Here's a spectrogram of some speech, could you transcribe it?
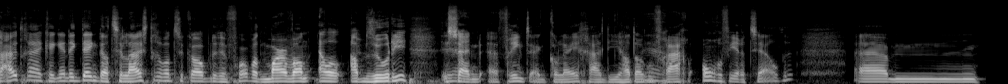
uitreiking. En ik denk dat ze luisteren, want ze komen erin voor. Want Marwan El Abzouri is zijn uh, vriend en collega. Die had ook een vraag ongeveer hetzelfde. Um,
